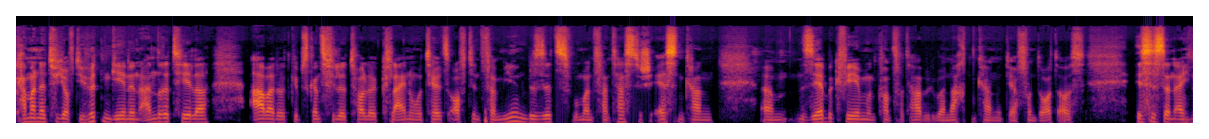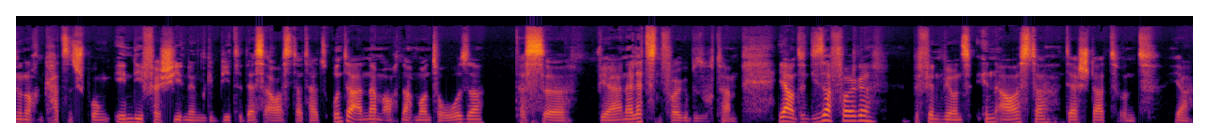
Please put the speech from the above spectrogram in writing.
kann man natürlich auf die Hütten gehen in andere Täler, aber dort gibt es ganz viele tolle kleine Hotels, oft in Familienbesitz, wo man fantastisch essen kann, ähm, sehr bequem und komfortabel übernachten kann. Und ja, von dort aus ist es dann eigentlich nur noch ein Katzensprung in die verschiedenen Gebiete des Austertals, unter anderem auch nach Monte Rosa. Das äh, wir in der letzten Folge besucht haben. Ja, und in dieser Folge befinden wir uns in Aosta, der Stadt. Und ja,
